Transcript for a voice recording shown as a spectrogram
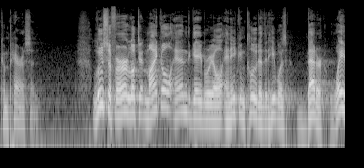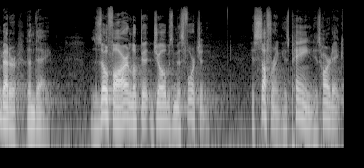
comparison. Lucifer looked at Michael and Gabriel and he concluded that he was better, way better than they. Zophar looked at Job's misfortune, his suffering, his pain, his heartache,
